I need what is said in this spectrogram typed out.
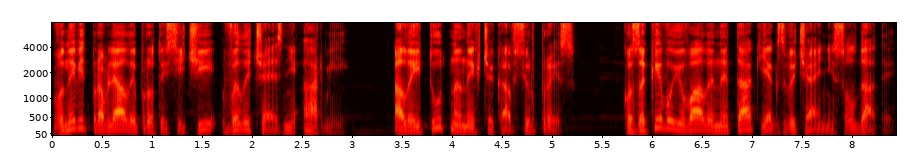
Вони відправляли проти Січі величезні армії. Але й тут на них чекав сюрприз. Козаки воювали не так, як звичайні солдати.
